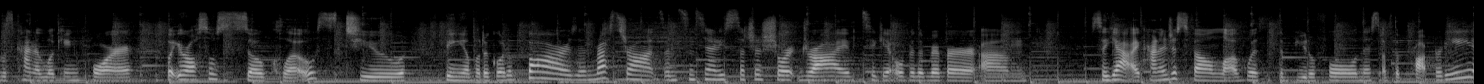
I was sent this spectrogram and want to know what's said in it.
was kind of looking for. But you're also so close to being able to go to bars and restaurants and Cincinnati's such a short drive to get over the river. Um, so yeah, I kind of just fell in love with the beautifulness of the property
